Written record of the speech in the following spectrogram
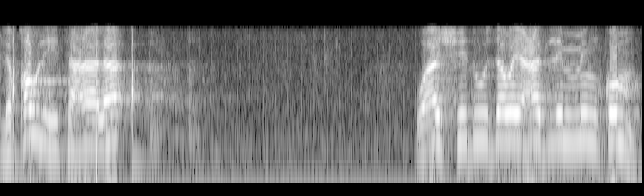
لقوله تعالى وأشهدوا ذوي عدل منكم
